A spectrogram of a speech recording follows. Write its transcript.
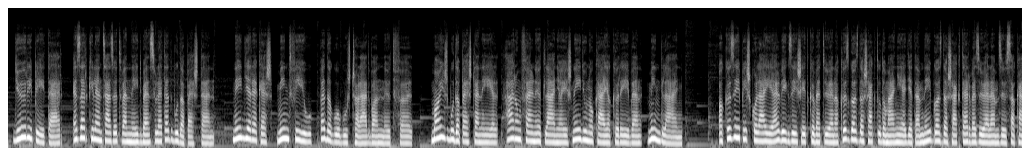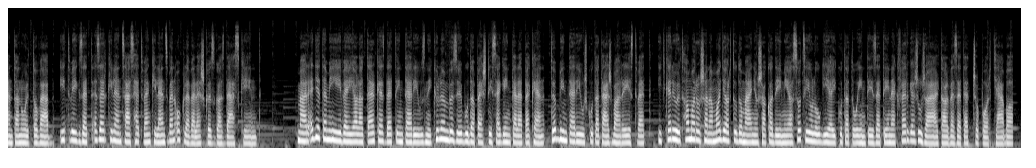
Győri Péter, 1954-ben született Budapesten. Négy gyerekes, mind fiú, pedagógus családban nőtt föl. Ma is Budapesten él, három felnőtt lánya és négy unokája körében, mind lány. A középiskolái elvégzését követően a Közgazdaságtudományi Egyetem népgazdaság tervező elemző szakán tanult tovább, itt végzett 1979-ben okleveles közgazdászként. Már egyetemi évei alatt elkezdett interjúzni különböző budapesti szegénytelepeken, több interjús kutatásban részt vett, így került hamarosan a Magyar Tudományos Akadémia Szociológiai Kutatóintézetének Ferge Zsuzsa által vezetett csoportjába.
